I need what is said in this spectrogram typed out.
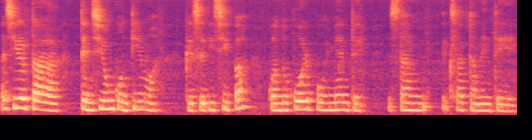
Hay cierta tensión continua que se disipa cuando cuerpo y mente están exactamente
